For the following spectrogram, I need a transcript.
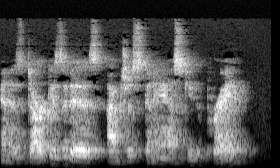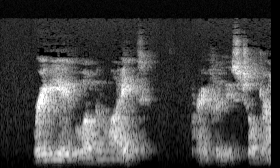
And as dark as it is, I'm just going to ask you to pray, radiate love and light, pray for these children,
